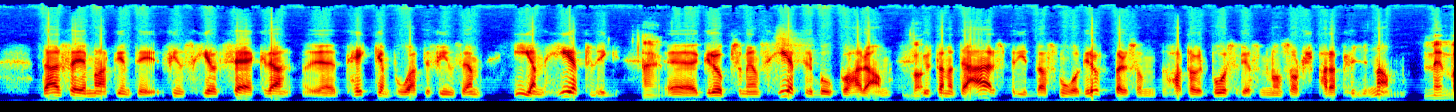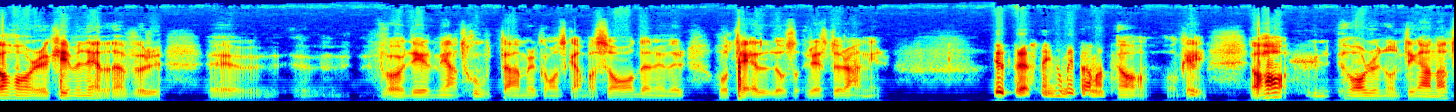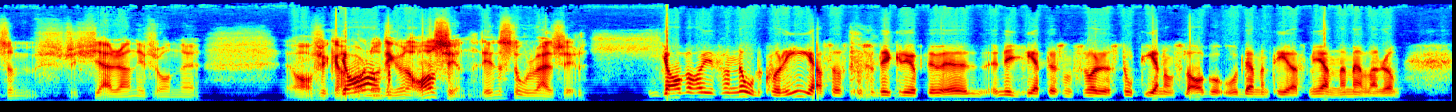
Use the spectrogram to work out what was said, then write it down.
där säger man att det inte finns helt säkra eh, tecken på att det finns en enhetlig eh, grupp som ens heter Boko Haram. Va? Utan att det är spridda smågrupper som har tagit på sig det som någon sorts paraplynamn. Men vad har kriminella för eh, fördel med att hota amerikanska ambassaden eller hotell och restauranger? Utpressning om inte annat. Ja, okej. Okay. Jaha, har du någonting annat som fjärran ifrån eh, Afrika? Ja. Har du någonting från Asien? Det är en stor världsdel. Ja, vi har ju från Nordkorea så, så dyker det upp eh, nyheter som får stort genomslag och, och dementeras med jämna mellanrum.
